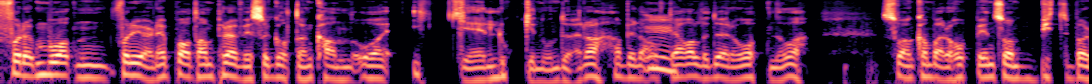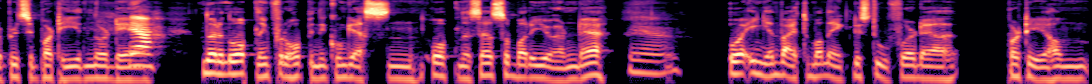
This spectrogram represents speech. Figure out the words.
for, måten for å gjøre det på at han prøver så godt han kan å ikke lukke noen dører. Han vil alltid Mm. ha alle dører åpne, da. Så han kan bare hoppe inn, så han bytter bare plutselig parti når det Ja. Når en åpning for å hoppe inn i Kongressen åpner seg, så bare gjør han det. ja. Og ingen veit om han egentlig sto for det partiet han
